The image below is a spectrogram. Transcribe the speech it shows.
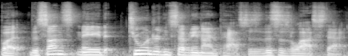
But the Suns made 279 passes. This is the last stat.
